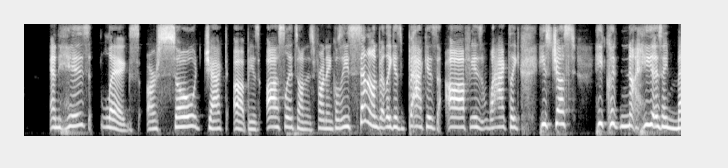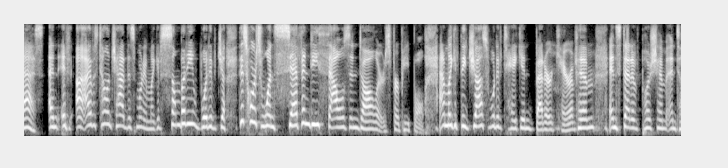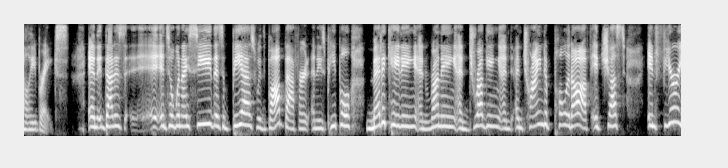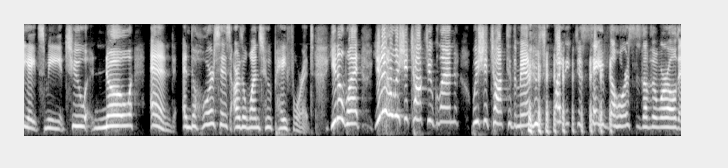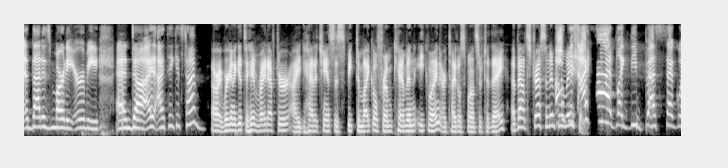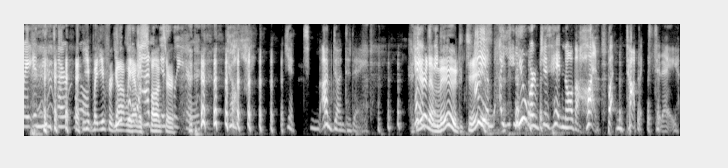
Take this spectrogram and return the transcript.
And his legs are so jacked up. He has osselets on his front ankles. He's sound, but like his back is off. He's whacked. Like he's just he could not he is a mess and if I I was telling chad this morning i'm like if somebody would have just this horse won $70000 for people and i'm like if they just would have taken better care of him instead of push him until he breaks and that is and so when i see this bs with bob baffert and these people medicating and running and drugging and and trying to pull it off it just infuriates me to no end. And the horses are the ones who pay for it. You know what? You know who we should talk to, Glenn? We should talk to the man who's fighting to save the horses of the world, and that is Marty Irby. And uh, I, I think it's time. All right, we're going to get to him right after I had a chance to speak to Michael from Kemin Equine, our title sponsor today, about stress and Oh, inflammation. I had like the best segue in the entire world. You- but you forgot we have a sponsor. God, get- I'm done today. You're in a mood. I Jeez. am. You are just hitting all the hot button topics today.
